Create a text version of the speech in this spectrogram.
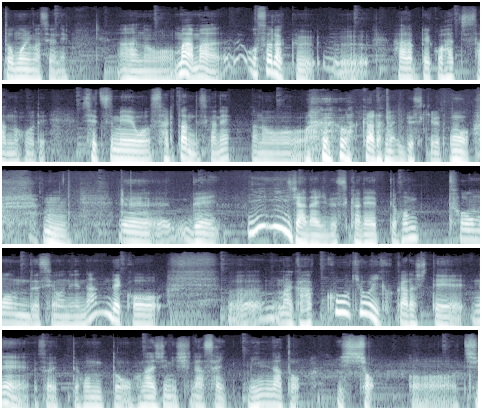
当思いますよね。あのまあまあおそらく腹ペコハッチさんの方で説明をされたんですかね。あの わからないですけれども、うん、えー、でいいじゃないですかねって本当思うんですよね。なんでこうまあ、学校教育からしてねそうやって本当同じにしなさい。みんなと一緒。違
